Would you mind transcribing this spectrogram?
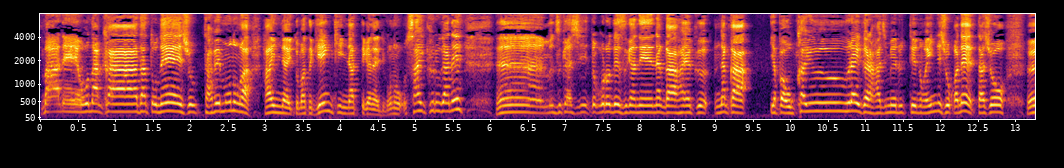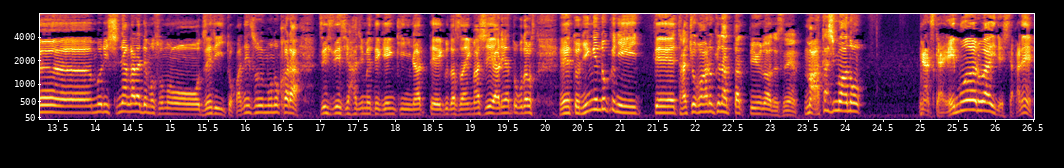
まあね、お腹だとね、食べ物が入んないとまた元気になっていかないと、このサイクルがね、うーん、難しいところですがね、なんか早く、なんか、やっぱおかゆぐらいから始めるっていうのがいいんでしょうかね。多少、えー、無理しながらでもその、ゼリーとかね、そういうものから、ぜひぜひ始めて元気になってくださいまし。ありがとうございます。えっ、と、人間ドックに行って体調が悪くなったっていうのはですね、まあ私もあの、なんですか、MRI でしたかね。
